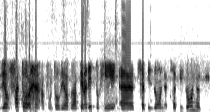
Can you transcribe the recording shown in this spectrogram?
vi ho fatto appunto vi ho appena detto che eh, c'è, bisogno, c'è bisogno di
